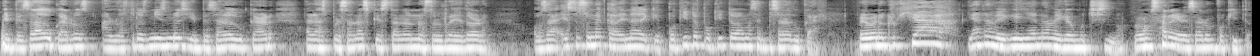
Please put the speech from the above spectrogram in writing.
Empezar a educarnos a nosotros mismos y empezar a educar a las personas que están a nuestro alrededor. O sea, esto es una cadena de que poquito a poquito vamos a empezar a educar. Pero bueno, creo que ya, ya navegué, ya navegué muchísimo. Vamos a regresar un poquito.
